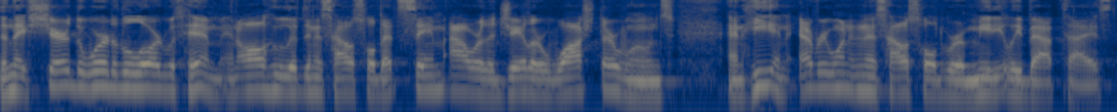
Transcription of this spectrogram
Then they shared the word of the Lord with him and all who lived in his household. That same hour, the jailer washed their wounds, and he and everyone in his household were immediately baptized.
